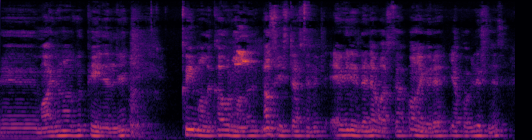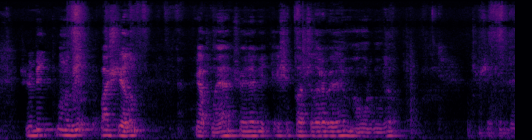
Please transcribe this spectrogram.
e, maydanozlu peynirli, kıymalı, kavurmalı nasıl isterseniz evinizde ne varsa ona göre yapabilirsiniz. Şimdi biz bunu bir başlayalım yapmaya. Şöyle bir eşit parçalara bölelim hamurumuzu. Şu şekilde.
